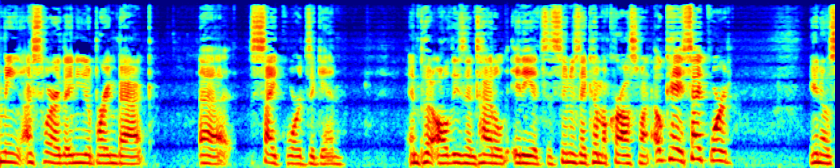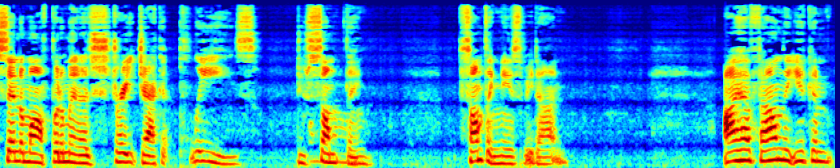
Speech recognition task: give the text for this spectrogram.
I mean, I swear they need to bring back uh, psych wards again and put all these entitled idiots as soon as they come across one. Okay, psych ward. You know, send them off, put them in a straitjacket. Please do something. Something needs to be done. I have found that you can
